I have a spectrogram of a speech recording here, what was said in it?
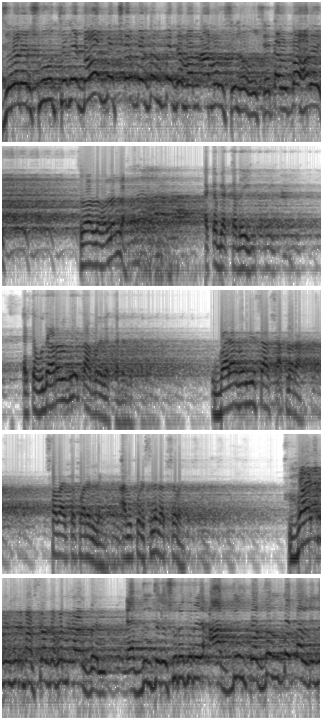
জীবনের শুরু থেকে দশ বছর পর্যন্ত যেমন আমল ছিল সেটার উপর হবে। আল্লাহ বললেন না? একটা ব্যাখ্যা দেই। একটা উদাহরণ দিয়ে তারপরে ব্যাখ্যাটা ব্রয়লার মুরগির চাষ আপনারা, সবাই তো করেন নাই। আমি করেছিলাম এক ব্রয়লার মুরগির বাচ্চা যখন নিয়ে আসবেন একদিন থেকে শুরু করে আট দিন পর্যন্ত তার যদি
